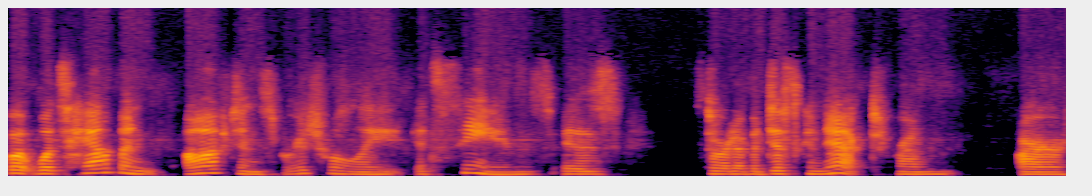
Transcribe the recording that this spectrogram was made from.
But what's happened often spiritually, it seems, is sort of a disconnect from our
